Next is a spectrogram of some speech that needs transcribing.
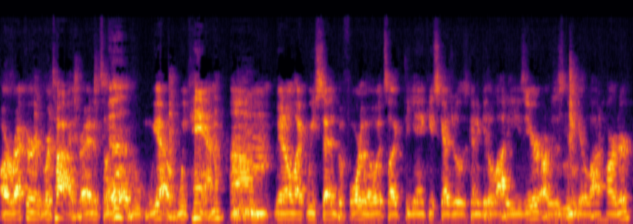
our record we're tied, right? It's like Yeah. yeah, we can. Um, you know, like we said before, though, it's like the Yankee schedule is going to get a lot easier. Ours is going to get a lot harder.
